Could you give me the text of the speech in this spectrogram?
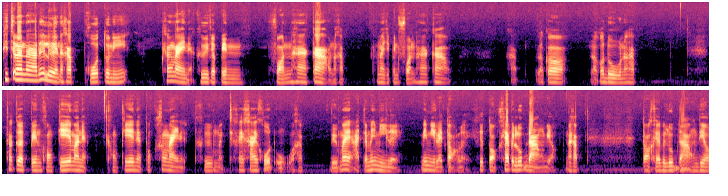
พิจารณาได้เลยนะครับ โค้ดตัวนี้ข้างในเนี่ยคือจะเป็นฟอนต์59นะครับ ข้างในจะเป็นฟอนต์59 แล้วก็เราก็ดูนะครับ ถ้าเกิดเป็นของเก้มาเนี่ย ของเก้เนี่ยตรงข้างในเนี่ยคือเหมือนคล้ายๆโค้ดอู่ครับ หรือไม่อาจจะไม่มีเลย ไม่มีอะไรตอกเลย คือตอกแค่เป็นรูปดาวอย่างเดียวนะครับตอกแค่เป็นรูปดาวอย่างเดียว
